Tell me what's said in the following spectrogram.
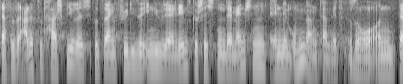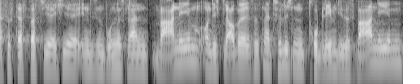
das ist alles total schwierig, sozusagen für diese individuellen Lebensgeschichten der Menschen in dem Umgang damit. So, und das ist das, was wir hier in diesem Bundesland wahrnehmen. Und ich glaube, es ist natürlich ein Problem, dieses Wahrnehmen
